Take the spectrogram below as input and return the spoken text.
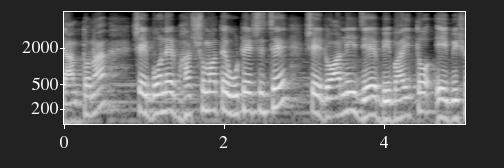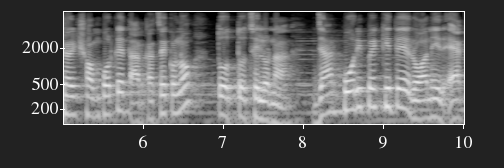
জানতো না, সেই বোনের ভাষ্যমতে উঠে এসেছে, সেই রনি যে বিবাহিত এই বিষয় সম্পর্কে তার কাছে কোনো তথ্য ছিল না। যার পরিপ্রেক্ষিতে রনির এক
